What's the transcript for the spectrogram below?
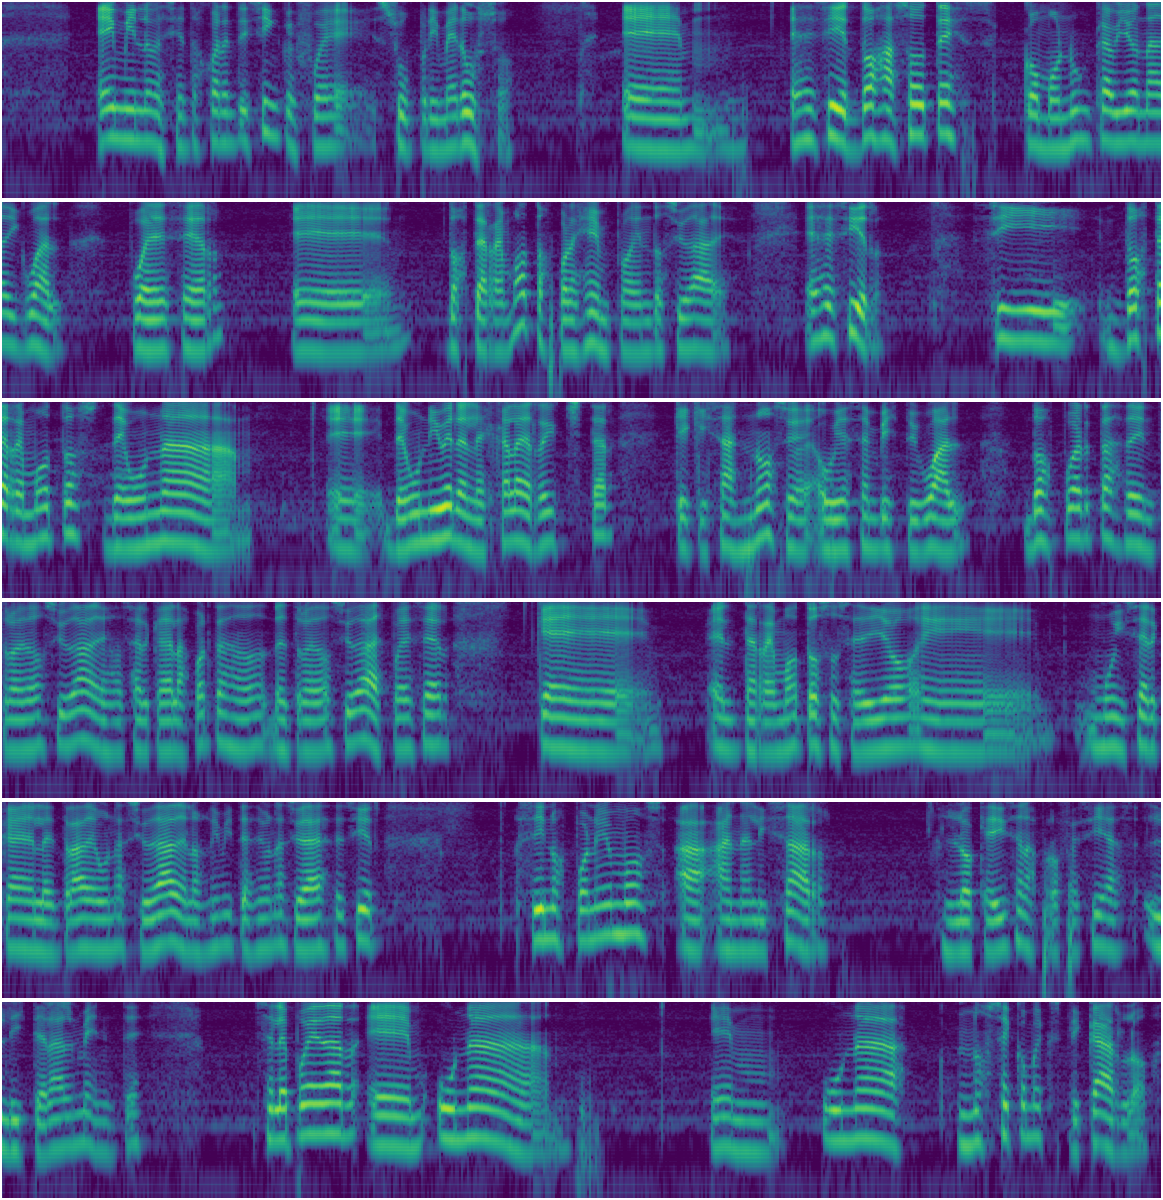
en 1945 y fue su primer uso. Em, es decir, dos azotes como nunca vio nada igual. Puede ser eh, dos terremotos, por ejemplo, en dos ciudades. Es decir, si dos terremotos de una eh, de un nivel en la escala de Richter que quizás no se hubiesen visto igual dos puertas dentro de dos ciudades o cerca de las puertas dentro de dos ciudades. Puede ser que el terremoto sucedió eh, muy cerca de la entrada de una ciudad, en los límites de una ciudad. Es decir, si nos ponemos a analizar lo que dicen las profecías literalmente, se le puede dar em, una, em, una, no sé cómo explicarlo,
